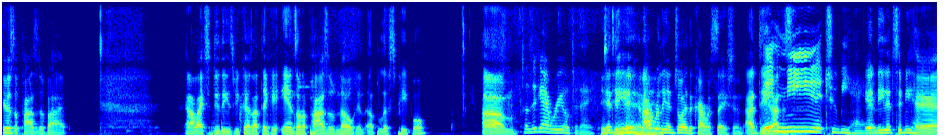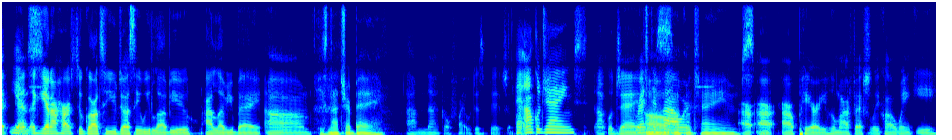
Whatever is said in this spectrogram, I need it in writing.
here's a positive vibe. And I like to do these because I think it ends on a positive note and uplifts people. Um, Because it got real today. it, did. and I really enjoyed the conversation. I did. It I just- needed to be had. it needed to be had. Yes. And again, our hearts do go out to you, Jussie. We love you. I love you, Bay. Um, He's not your Bay. I'm not gonna fight with this bitch. and Uncle James. Uncle James. Rest oh, in power. Uncle James. our, our our Perry, whom I affectionately call Winky.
